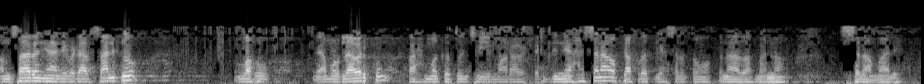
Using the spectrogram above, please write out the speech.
സംസാരം ഞാൻ ഇവിടെ അവസാനിക്കുന്നു. അള്ളാഹു നമ്മളെല്ലാവർക്കും റഹ്മക്കത്തും ചെയ്യുമാറാവട്ടെ ഹസന ഹസനത്തും അസ്സലാമു അലൈക്കും.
